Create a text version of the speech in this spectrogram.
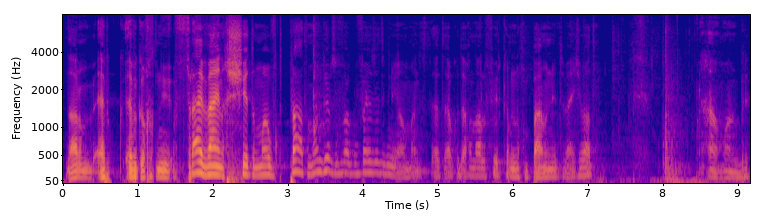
Daarom heb, heb ik ook nu vrij weinig shit om over te praten. Man, gives a fuck, hoe ver zit ik nu al, man? Het elke dag een half uur. Ik heb nog een paar minuten, weet je wat? Oh, man. Bri-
